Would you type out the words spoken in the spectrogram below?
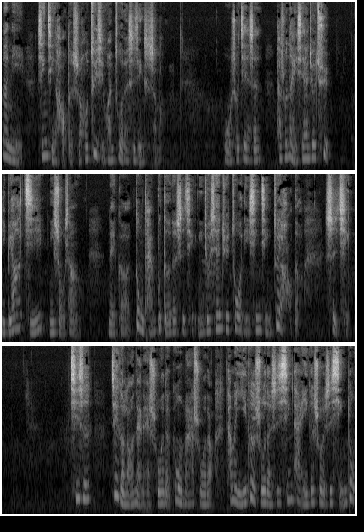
那你心情好的时候最喜欢做的事情是什么？”我说健身。她说：“那你现在就去，你不要急，你手上那个动弹不得的事情，你就先去做你心情最好的事情。”其实。这个老奶奶说的跟我妈说的，他们一个说的是心态，一个说的是行动，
